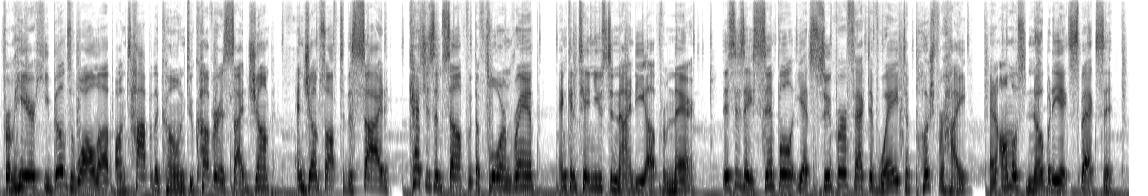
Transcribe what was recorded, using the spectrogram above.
From here, he builds a wall up on top of the cone to cover his side jump and jumps off to the side, catches himself with a floor and ramp, and continues to 90 up from there. This is a simple yet super effective way to push for height, and almost nobody expects it.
